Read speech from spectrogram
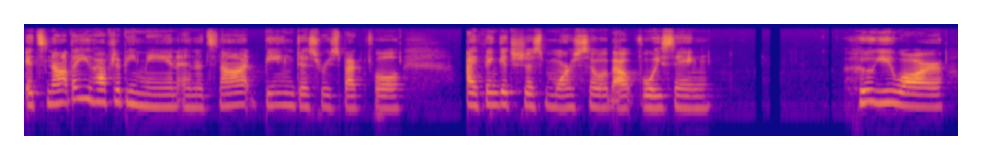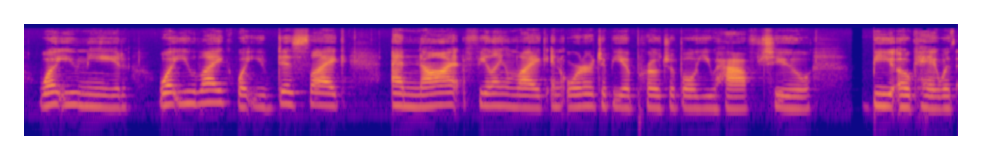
it's not that you have to be mean and it's not being disrespectful. I think it's just more so about voicing who you are, what you need, what you like, what you dislike, and not feeling like in order to be approachable, you have to be okay with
